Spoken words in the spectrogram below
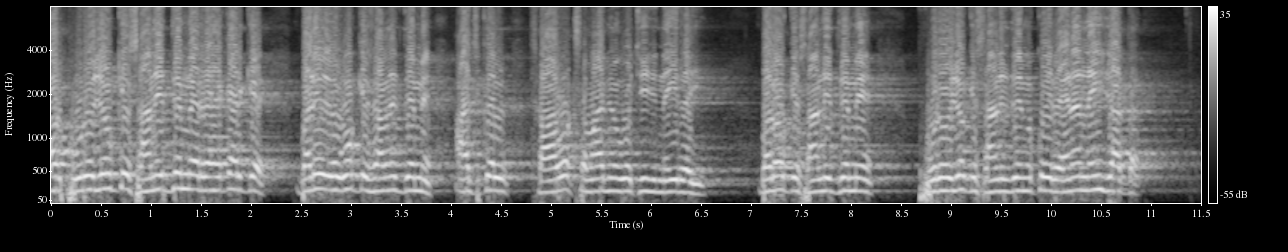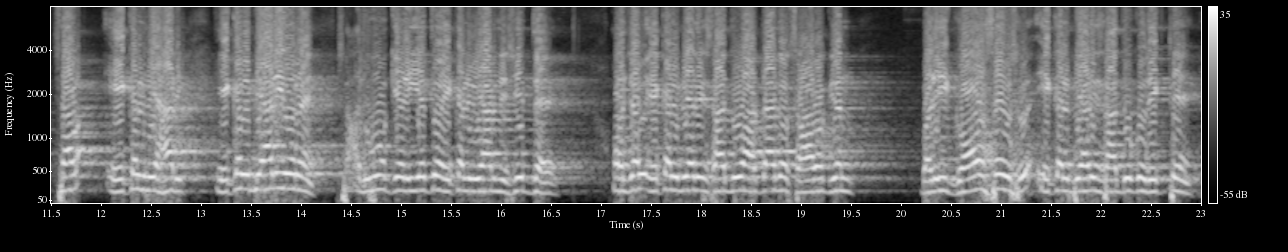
और पूर्वजों के सानिध्य में रह करके, बड़े लोगों के सानिध्य में आजकल श्रावक समाज में वो चीज़ नहीं रही। बड़ों के सानिध्य में पूर्वजों के सानिध्य में कोई रहना नहीं जाता। सब एकल विहारी एकल बिहारी हो रहे हैं। साधुओं के लिए तो एकल विहार निषिद्ध है। और जब एकल बिहारी साधु आता है तो श्रावक जन बड़ी गौर से उस एकल बिहारी साधु को देखते हैं।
